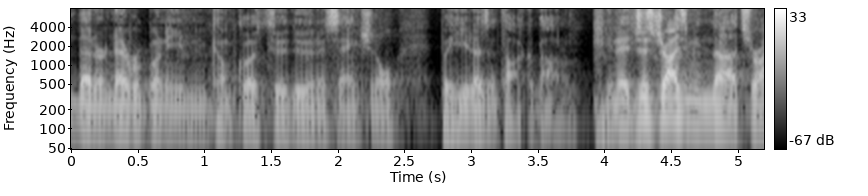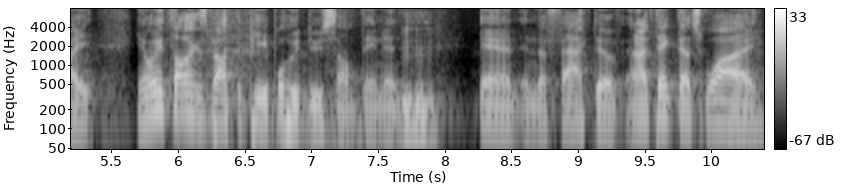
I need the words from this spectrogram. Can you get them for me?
That are never going to even come close to doing a sanctional, but he doesn't talk about them. You know, it just drives me nuts, right? He only talks about the people who do something, and Mm-hmm. and and the fact of, and I think that's why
